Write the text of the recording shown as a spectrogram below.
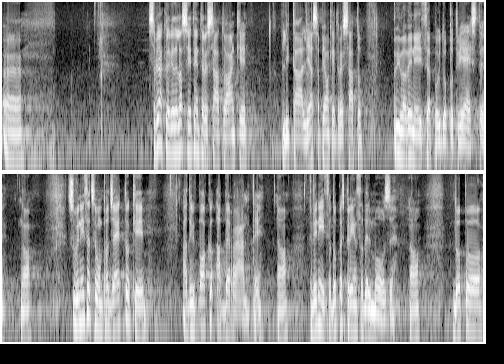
Eh, sappiamo che la via della seta ha interessato anche l'Italia, sappiamo che è interessato prima Venezia, poi dopo Trieste. No? Su Venezia c'è un progetto che a dir poco aberrante. No? Venezia, dopo l'esperienza del Mose, no? dopo,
